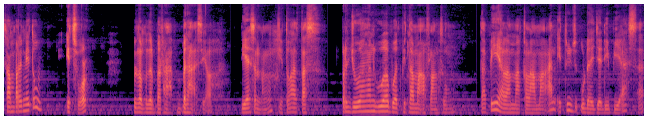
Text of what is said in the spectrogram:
samperin itu it's work. Bener-bener berhasil. Dia seneng gitu atas perjuangan gue buat minta maaf langsung. Tapi ya lama kelamaan itu udah jadi biasa.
